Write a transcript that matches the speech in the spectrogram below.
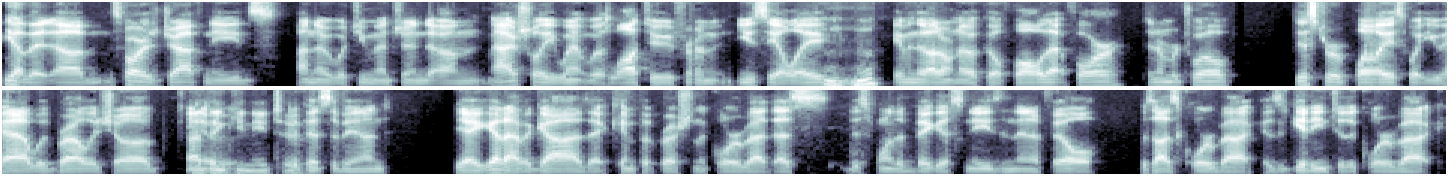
Yeah, but um, as far as draft needs, I know what you mentioned. Um, I actually went with Latu from UCLA, Mhm. even though I don't know if he'll fall that far to number 12, just to replace what you have with Bradley Chubb. i know, think you need to defensive end. Yeah, you got to have a guy that can put pressure on the quarterback. That's just one of the biggest needs in the NFL besides quarterback is getting to the quarterback.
